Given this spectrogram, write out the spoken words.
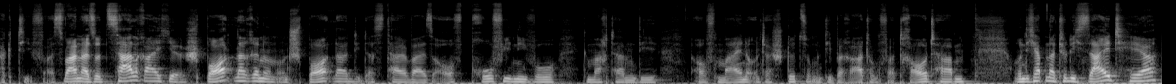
aktiv war. Es waren also zahlreiche Sportlerinnen und Sportler, die das teilweise auf Profiniveau gemacht haben, die auf meine Unterstützung und die Beratung vertraut haben. Und ich habe natürlich seither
